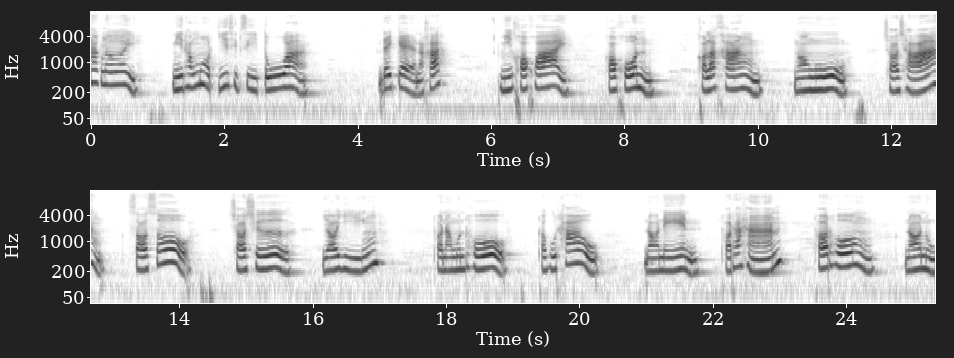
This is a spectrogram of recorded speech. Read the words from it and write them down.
มากเลย มีทั้งหมด 24 ตัว ได้แก่นะคะ มีคอควาย คอคน คอละคัง งองู ชอช้าง ซอโซ่ ชอเชอยอหญิง ทอนางบุญโท ทอผู้เท่านอเนน ทอทหารทอทง นอหนู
